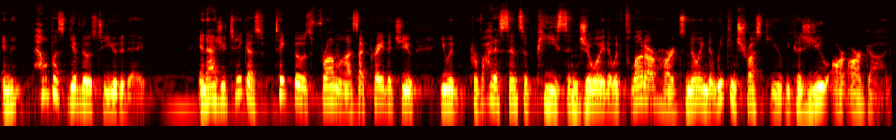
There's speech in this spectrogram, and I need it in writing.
and help us give those to you today. And as you take us, take those from us, I pray that you you would provide a sense of peace and joy that would flood our hearts, knowing that we can trust you because you are our God.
